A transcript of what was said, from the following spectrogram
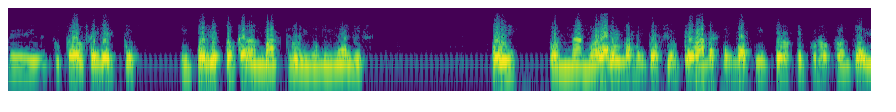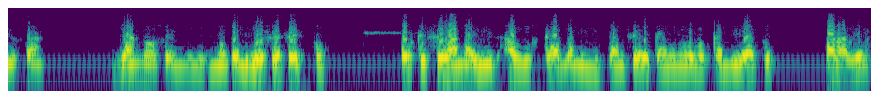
de diputados electos y entonces les tocaran más plurinominales. Hoy con una nueva reglamentación que van a combatir, pero que por lo pronto ahí está, ya no, se, no tendría ese efecto, porque se van a ir a buscar la militancia de cada uno de los candidatos para ver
